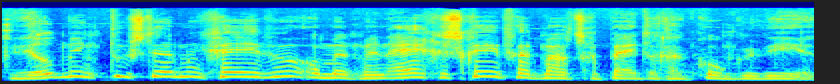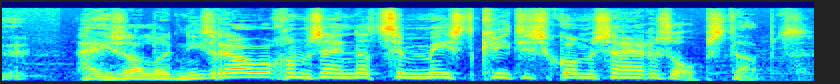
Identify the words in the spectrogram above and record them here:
Wilming toestemming geven om met mijn eigen scheepvaartmaatschappij te gaan concurreren. Hij zal er niet rouwig om zijn dat zijn meest kritische commissaris opstapt.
